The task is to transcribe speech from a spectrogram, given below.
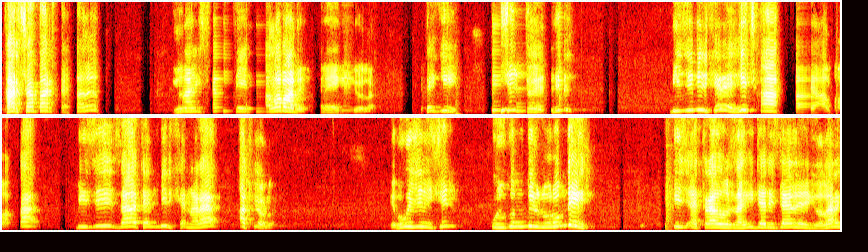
parça parça alıp Yunanistan istediğini alamadı demeye gidiyorlar. Peki için söylenir? Bizi bir kere hiç almakta, bizi zaten bir kenara atıyorlar. E bu bizim için uygun bir durum değil. Biz etrafımızdaki denizlerle diyorlar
